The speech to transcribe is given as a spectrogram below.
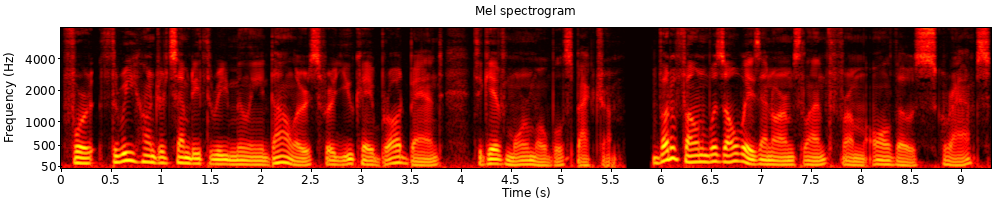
for $373 million for UK broadband to give more mobile spectrum. Vodafone was always an arm's length from all those scraps.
